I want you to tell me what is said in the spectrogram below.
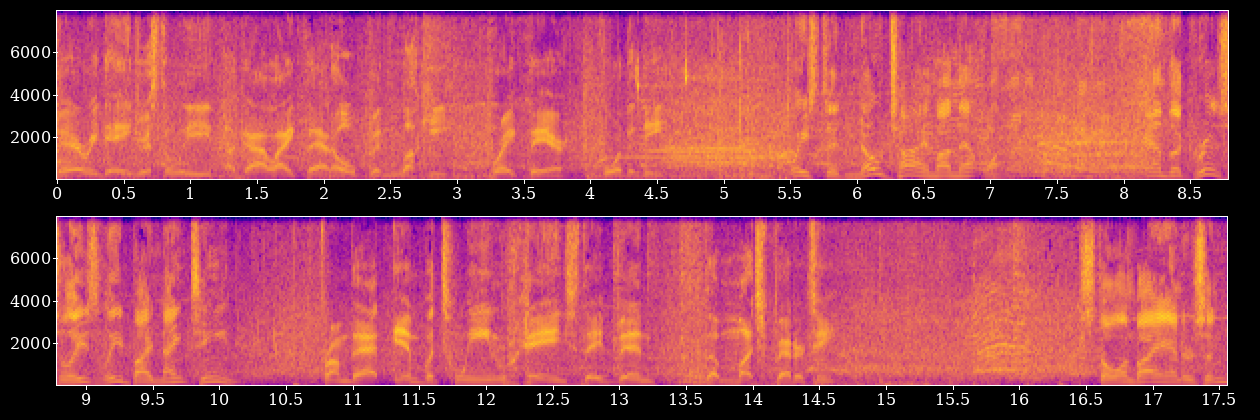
Very dangerous to leave a guy like that open. Lucky break there for the D. Wasted no time on that one. And the Grizzlies lead by 19. From that in-between range, they've been the much better team. Stolen by Anderson.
